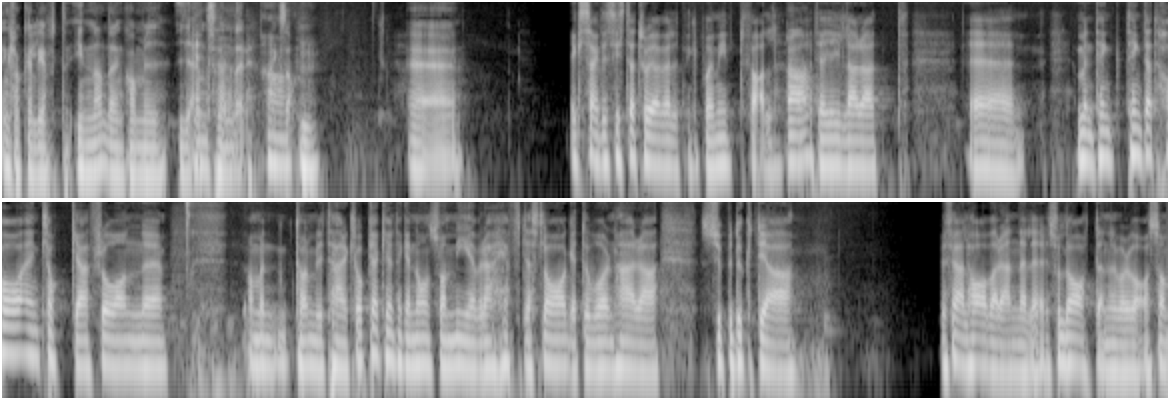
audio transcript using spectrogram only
en klocka levt innan den kom i, i ens händer. Liksom. Eh, Exakt, det sista tror jag väldigt mycket på i mitt fall. Ja. Att jag gillar att... Eh, men tänk, tänk dig att ha en klocka från... Eh, om man tar en militärklocka kan jag tänka någon som var med över det här häftiga slaget och var den här eh, superduktiga befälhavaren eller soldaten eller vad det var. Som,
